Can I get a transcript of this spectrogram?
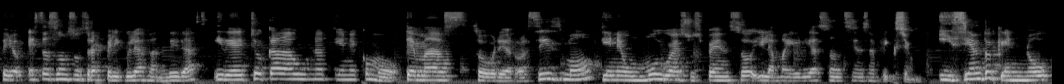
pero estas son sus tres películas banderas y de hecho cada una tiene como temas sobre racismo, tiene un muy buen suspenso y la mayoría son ciencia ficción. Y siento que no,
